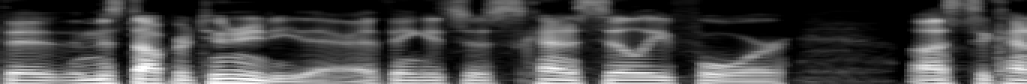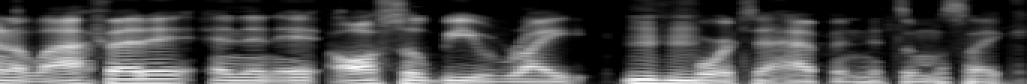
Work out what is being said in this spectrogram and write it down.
the, the missed opportunity there. I think it's just kind of silly for us to kind of laugh at it and then it also be right Mm-hmm. for it to happen. It's almost like,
